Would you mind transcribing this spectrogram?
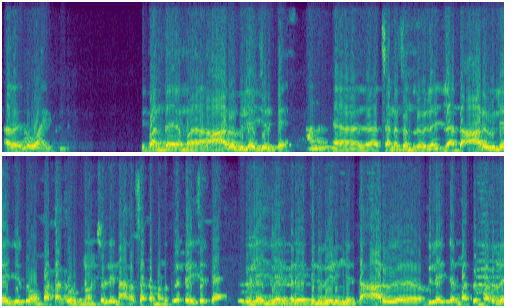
அது இந்த வாய்ப்பு இல்லை. இப்ப அந்த ஆறு வில்லேஜ் இருக்கு. சன்னசந்திர வில்லேஜ்ல அந்த ஆறு வில்லேஜுக்கும் பட்டா கொடுக்கணும்னு சொல்லி நானும் சட்டமன்றத்துல பேசியிருக்கேன். வில்லேஜ்ல இருக்கிற எத்தனை வீடுங்க இருக்கு? ஆறு வில்லேஜ்ல மற்றும் முதல்ல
